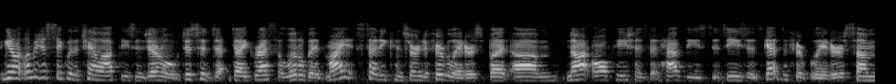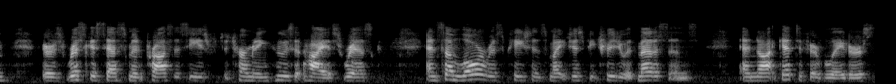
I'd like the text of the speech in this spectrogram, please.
you know, let me just stick with the channelopathies in general, just to d- digress a little bit. My study concerned defibrillators, but um, not all patients that have these diseases get defibrillators. Some there's risk assessment processes for determining who's at highest risk, and some lower risk patients might just be treated with medicines and not get defibrillators.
